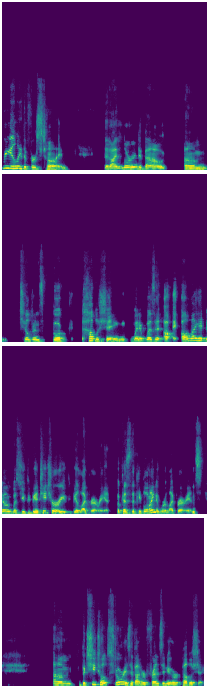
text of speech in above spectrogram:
really the first time that I learned about um, children's book publishing when it wasn't all I had known was you could be a teacher or you could be a librarian because the people I knew were librarians. Um, but she told stories about her friends in New York publishing,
